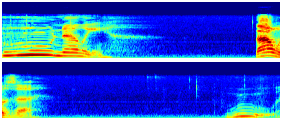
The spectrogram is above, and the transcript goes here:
Alright. Ooh, Nelly. That was a... Ooh.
